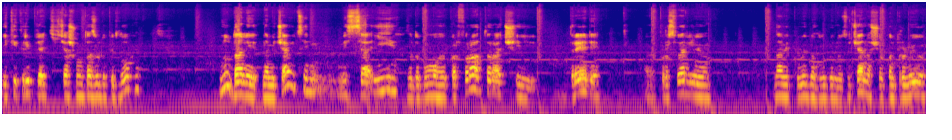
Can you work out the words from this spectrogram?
які кріплять чашу унітазу до підлоги. Ну, далі намічаю ці місця і за допомогою перфоратора чи дрелі е, просверлюю на відповідну глибину. Звичайно, що контролюю,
